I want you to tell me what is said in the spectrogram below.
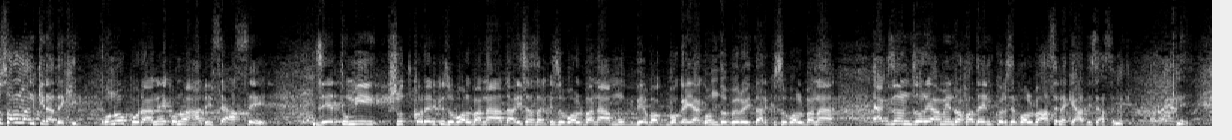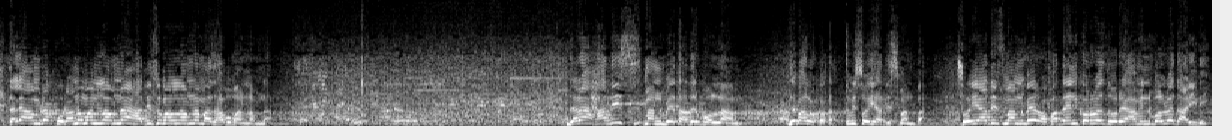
মুসলমান কিনা দেখি? কোনো কোরআনে কোনো হাদিসে আছে যে তুমি সুৎকরের কিছু বলবা না, দাড়ি চাষার কিছু বলবা না, মুখ দিয়ে বক বগাইয়া গন্ধ বেরোই তার কিছু বলবা না, একজন জোরে আমি রফাদাইন করেছে বলবা, আছে নাকি? হাদিস আছে নাকি? নেই। তাহলে আমরা কোরআনও মানলাম না, হাদিসও মানলাম না মাঝাবও মানলাম না। যারা হাদিস মানবে, তাদের বললাম যে ভালো কথা, তুমি সহি হাদিস মানবা। সহি হাদিস মানবে, রফাদাইন করবে, জোরে আমিন বলবে, দাড়ি নেই।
